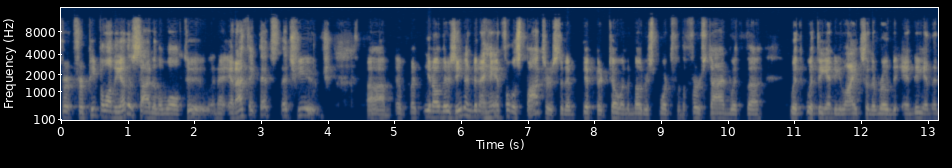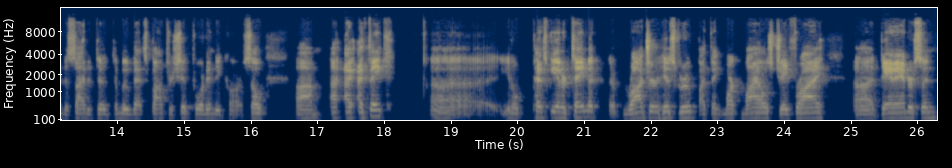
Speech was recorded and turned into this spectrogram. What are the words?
for, for people on the other side of the wall too, and and I think that's that's huge. Um, but you know, there's even been a handful of sponsors that have dipped their toe into motorsports for the first time with uh, with with the Indy Lights and the Road to Indy, and then decided to to move that sponsorship toward IndyCar. So um, I, I think uh, you know Penske Entertainment, uh, Roger, his group. I think Mark Miles, Jay Fry, uh, Dan Andersen.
